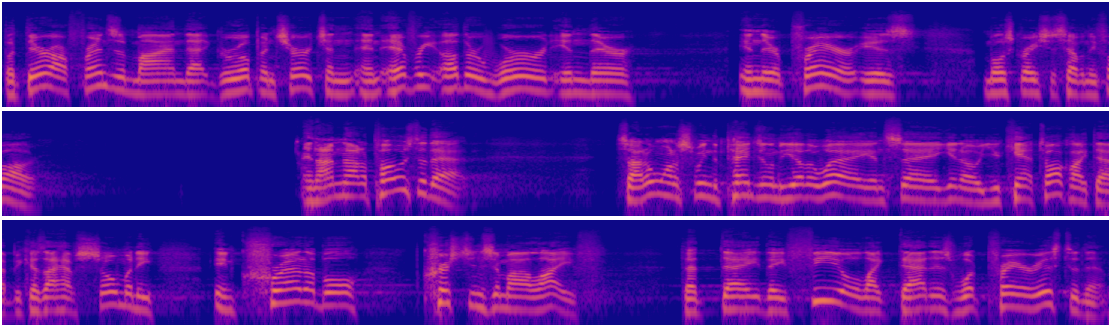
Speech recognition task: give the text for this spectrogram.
But there are friends of mine that grew up in church, and, and every other word in their, in their prayer is, Most gracious Heavenly Father. And I'm not opposed to that. So I don't want to swing the pendulum the other way and say, you know, you can't talk like that because I have so many incredible Christians in my life that they, they feel like that is what prayer is to them.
